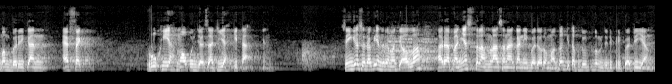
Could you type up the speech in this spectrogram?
memberikan efek ruhiyah maupun jasadiah kita. Sehingga saudara yang dirahmati Allah, harapannya setelah melaksanakan ibadah Ramadan kita betul-betul menjadi pribadi yang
